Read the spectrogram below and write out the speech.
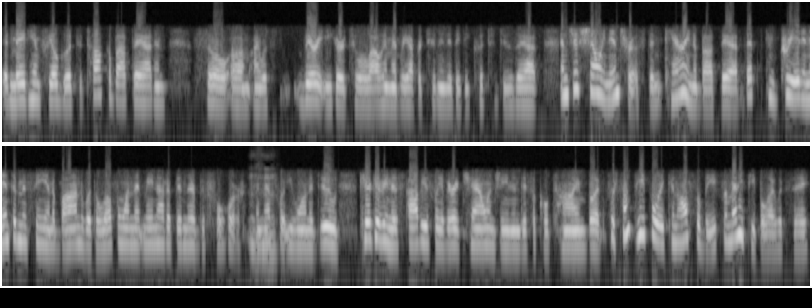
it made him feel good to talk about that. And so um, I was very eager to allow him every opportunity that he could to do that. And just showing interest and caring about that, that can create an intimacy and a bond with a loved one that may not have been there before. Mm-hmm. And that's what you want to do. Caregiving is obviously a very challenging and difficult time, but for some people it can also be, for many people I would say,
